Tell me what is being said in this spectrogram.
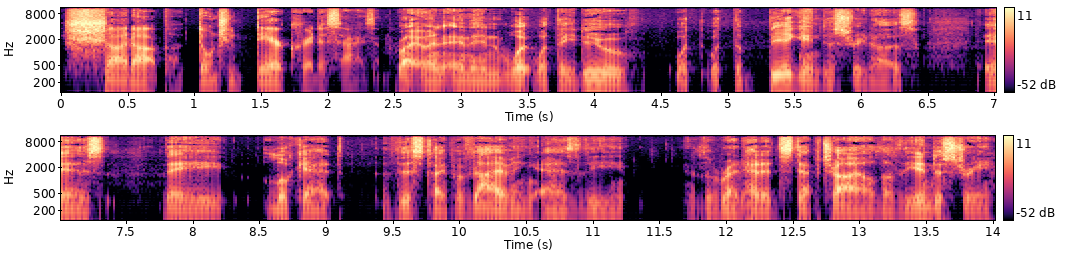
shut up. Don't you dare criticize them. Right, and and then what what they do, what what the big industry does, is they look at this type of diving as the the redheaded stepchild of the industry.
